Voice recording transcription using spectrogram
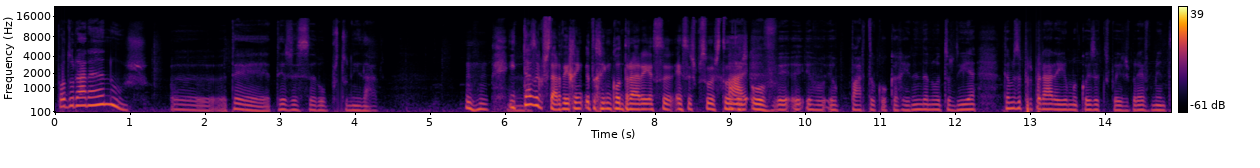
pode durar anos eh, até teres essa oportunidade. Uhum. E estás a gostar de, reen- de reencontrar essa- essas pessoas todas? Ai, houve, eu, eu, parto com a carreira. Ainda no outro dia estamos a preparar aí uma coisa que depois brevemente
